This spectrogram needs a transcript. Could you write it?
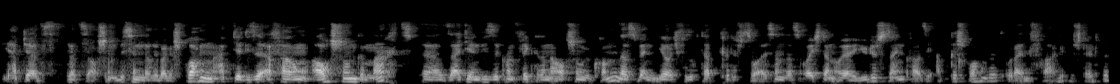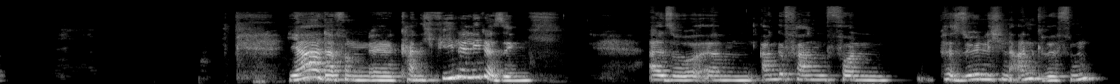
ihr habt ja jetzt, jetzt auch schon ein bisschen darüber gesprochen, habt ihr diese Erfahrung auch schon gemacht? Äh, seid ihr in diese Konflikte dann auch schon gekommen, dass wenn ihr euch versucht habt, kritisch zu äußern, dass euch dann euer Jüdischsein quasi abgesprochen wird oder in Frage gestellt wird? Ja, davon äh, kann ich viele Lieder singen. Also ähm, angefangen von persönlichen Angriffen,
